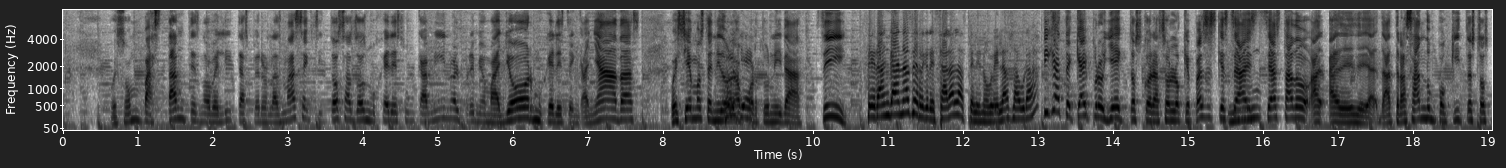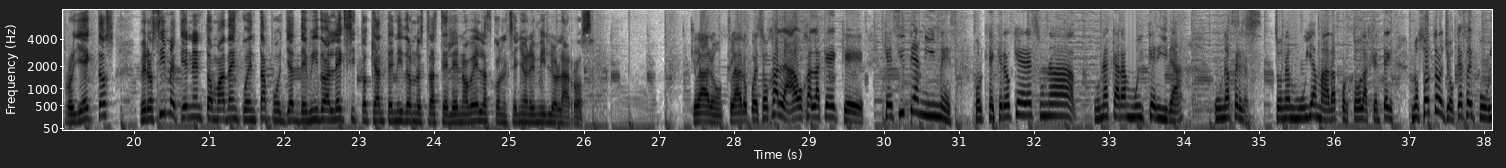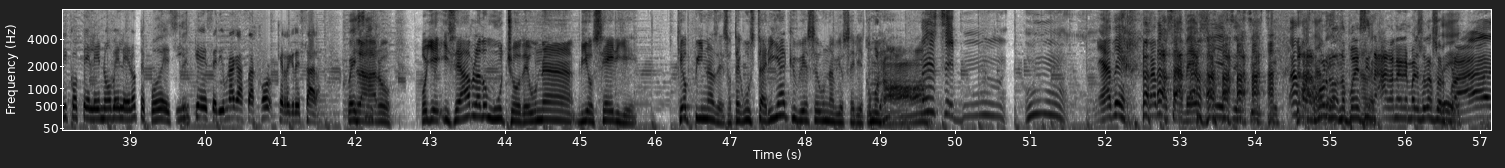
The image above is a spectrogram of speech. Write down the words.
Pues son bastantes novelitas, pero las más exitosas, Dos Mujeres, Un Camino, El Premio Mayor, Mujeres Engañadas, pues sí hemos tenido la oportunidad. Sí, ¿Te dan ganas de regresar a las telenovelas, Laura? Fíjate que hay proyectos, corazón. Lo que pasa es que se ha, se ha estado a- a- atrasando un poquito estos proyectos, pero sí me tienen tomada en cuenta pues ya debido al éxito que han tenido nuestras telenovelas con el señor Emilio La Rosa. Claro, claro, pues ojalá, ojalá que, que, que sí te animes, porque creo que eres una, una cara muy querida, una Gracias. persona muy amada por toda la gente. Nosotros, yo que soy público telenovelero, te puedo decir Sí. que sería un agasajo que regresara. Pues sí. Claro. Oye, y se ha hablado mucho de una bioserie. ¿Qué opinas de eso? ¿Te gustaría que hubiese una bioserie? ¿Cómo tuya? no? Pues, eh, a ver, vamos a ver. Sí, sí, sí, sí. Vamos a lo mejor no, no puedes A decir nada, nene, más es una surprise.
